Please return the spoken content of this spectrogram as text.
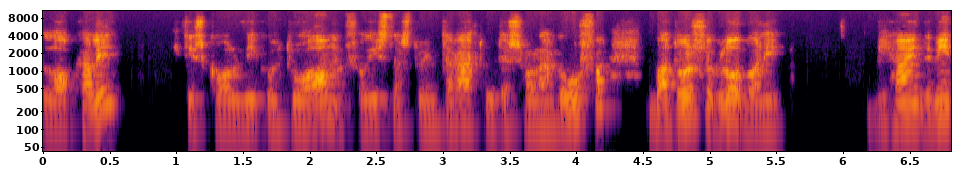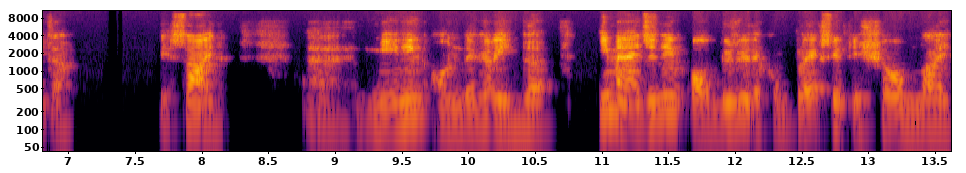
locally is called vehicle to home, for instance, to interact with the solar roof, but also globally, behind the meter, beside, uh, meaning on the grid. Imagining, obviously, the complexity shown by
